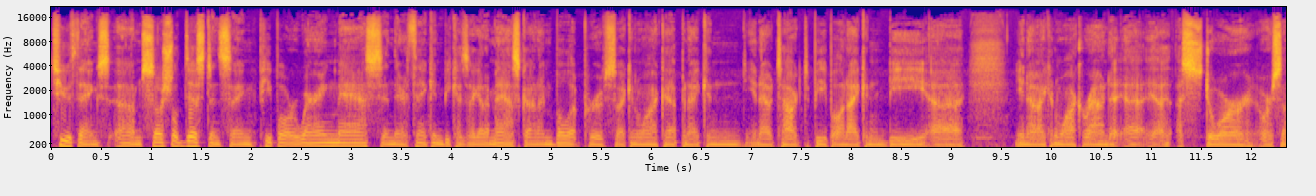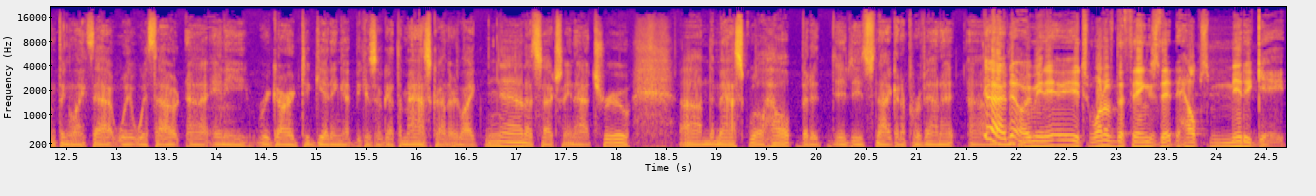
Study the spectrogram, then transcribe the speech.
two things. Um, social distancing. People are wearing masks and they're thinking because I got a mask on, I'm bulletproof, so I can walk up and I can, you know, talk to people and I can be, uh, you know, I can walk around a, a, a store or something like that w- without uh, any regard to getting it because I've got the mask on. They're like, nah, that's actually not true. Um, the mask will help, but it, it, it's not going to prevent it. Um, yeah, no, I mean, it's one of the things that helps mitigate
